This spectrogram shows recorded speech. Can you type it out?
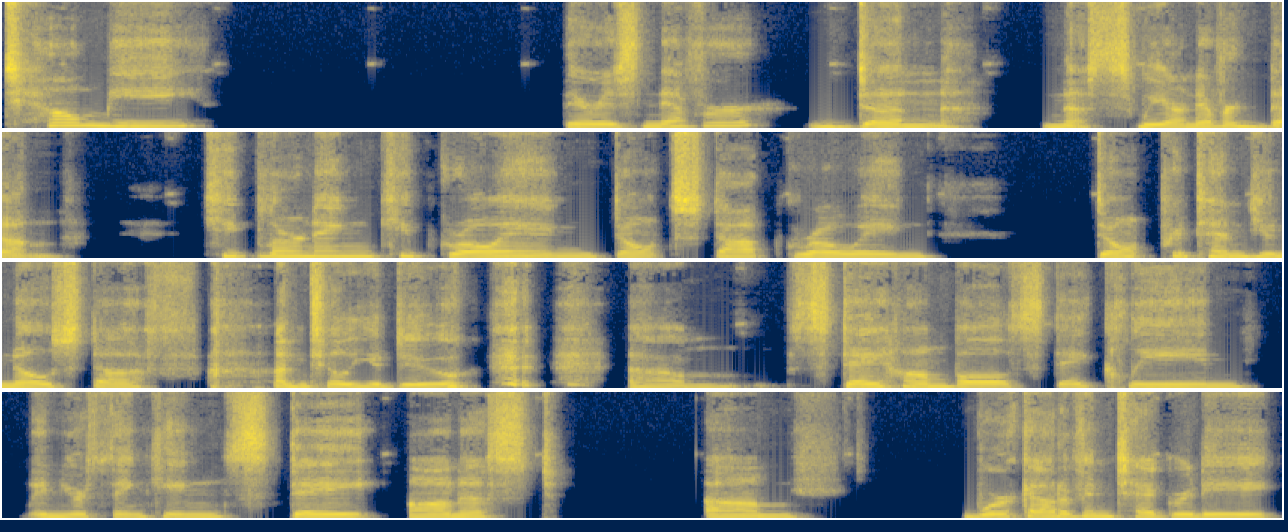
tell me there is never doneness. We are never done. Keep learning, keep growing, don't stop growing. Don't pretend you know stuff until you do. Um, stay humble, stay clean in your thinking, stay honest, um, work out of integrity,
